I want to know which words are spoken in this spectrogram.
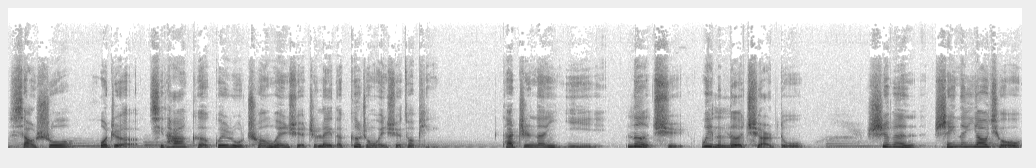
小说或者其他可归入纯文学之类的各种文学作品，他只能以乐趣为了乐趣而读。试问，谁能要求？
